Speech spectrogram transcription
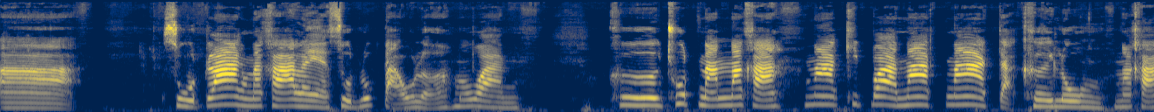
อ่าสูตรล่างนะคะ อะไรอะสูตรลูกเต๋าเหรอเมื่อวาน คือชุดนั้นนะคะนาคคิดว่านาคน่าจะเคยลงนะคะ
